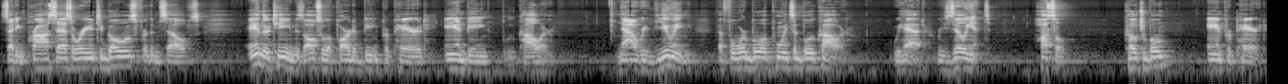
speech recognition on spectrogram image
Setting process oriented goals for themselves and their team is also a part of being prepared and being blue collar. Now, reviewing the four bullet points of blue collar, we had resilient, hustle, coachable, and prepared.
